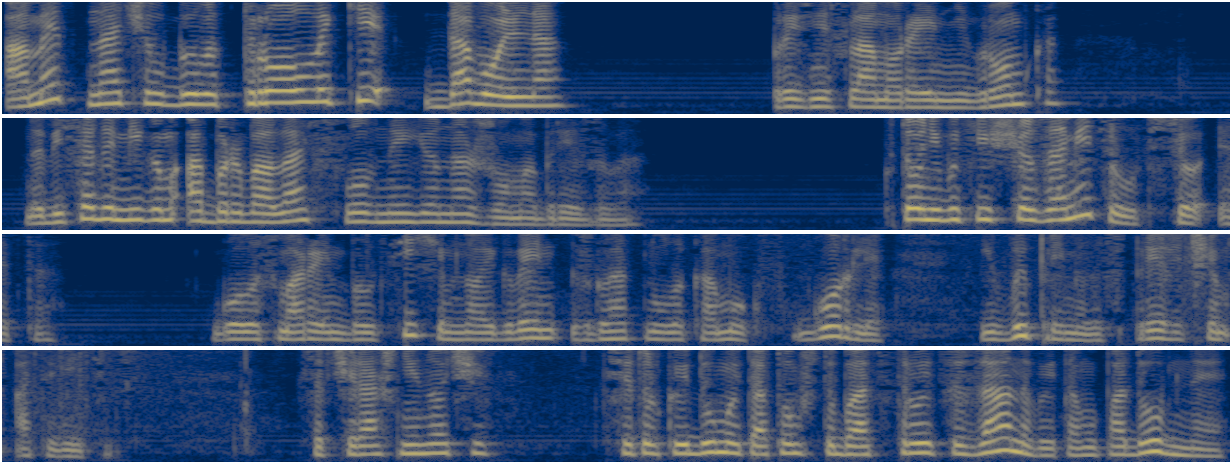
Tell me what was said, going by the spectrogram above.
Амет начал было «троллоки довольно», — произнесла Морейн негромко, но беседа мигом оборвалась, словно ее ножом обрезала. «Кто-нибудь еще заметил все это?» Голос Морейн был тихим, но Эгвейн сглотнула комок в горле и выпрямилась, прежде чем ответить. «Со вчерашней ночи все только и думают о том, чтобы отстроиться заново и тому подобное,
